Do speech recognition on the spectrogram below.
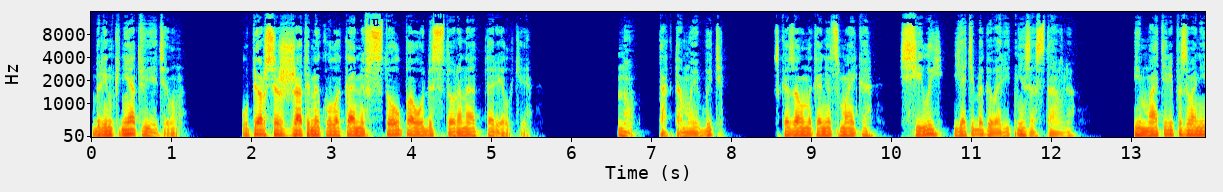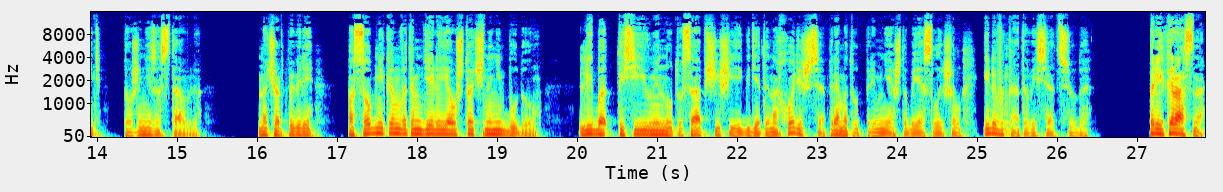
Бринк не ответил. Уперся сжатыми кулаками в стол по обе стороны от тарелки. «Ну, так тому и быть», — сказал наконец Майка. «Силой я тебя говорить не заставлю. И матери позвонить тоже не заставлю. Но, черт побери, пособником в этом деле я уж точно не буду. Либо ты сию минуту сообщишь ей, где ты находишься, прямо тут при мне, чтобы я слышал, или выкатывайся отсюда». «Прекрасно,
